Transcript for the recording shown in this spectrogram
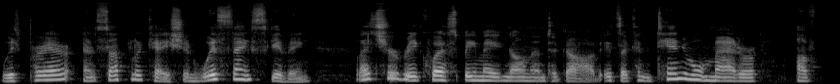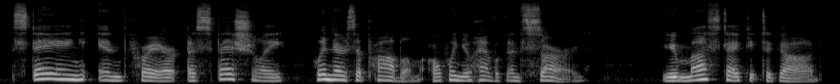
with prayer and supplication, with thanksgiving, let your requests be made known unto God. It's a continual matter of staying in prayer, especially when there's a problem or when you have a concern. You must take it to God.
